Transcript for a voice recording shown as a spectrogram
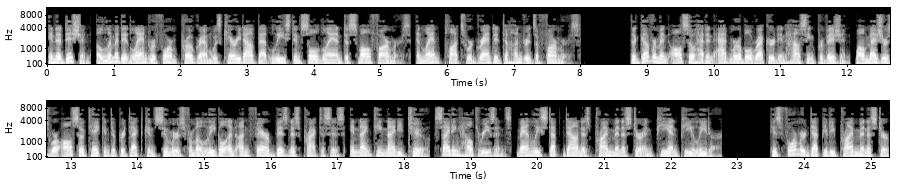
In addition, a limited land reform program was carried out that leased and sold land to small farmers, and land plots were granted to hundreds of farmers. The government also had an admirable record in housing provision, while measures were also taken to protect consumers from illegal and unfair business practices. In 1992, citing health reasons, Manley stepped down as Prime Minister and PNP leader. His former Deputy Prime Minister,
